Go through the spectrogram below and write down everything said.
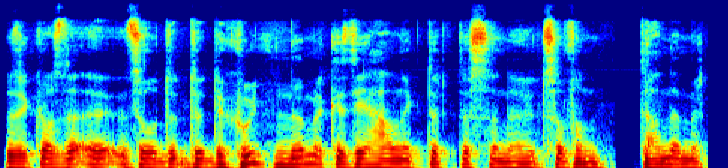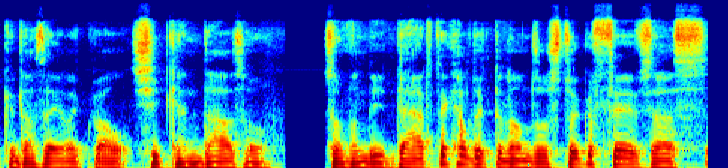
Dus ik was de, eh, zo de, de, de goede nummertjes, die haal ik ertussenuit. Zo van dat nummertje, dat is eigenlijk wel chic en dat zo. Zo van die 30 had ik er dan zo'n stuk of 5, 6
